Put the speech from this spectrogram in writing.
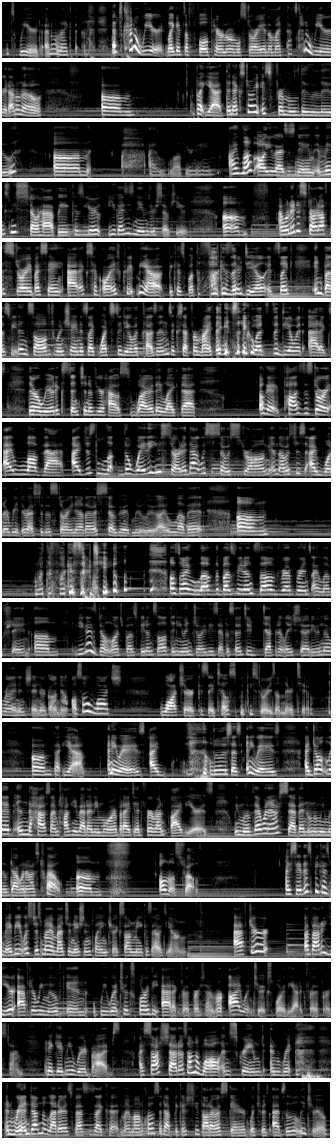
that's weird. I don't like that. That's kind of weird. Like it's a full paranormal story and I'm like that's kind of weird. I don't know. Um but yeah, the next story is from Lulu. Um I love your name. I love all you guys' name. It makes me so happy because your you guys' names are so cute. Um, I wanted to start off this story by saying addicts have always creeped me out because what the fuck is their deal? It's like in BuzzFeed Unsolved when Shane is like, "What's the deal with cousins?" Except for my thing is like, "What's the deal with addicts? They're a weird extension of your house. Why are they like that?" Okay, pause the story. I love that. I just love the way that you started that was so strong and that was just I want to read the rest of the story now. That was so good, Lulu. I love it. Um what the fuck is their deal? also, I love the BuzzFeed Unsolved reference. I love Shane. Um, if you guys don't watch BuzzFeed Unsolved and you enjoy these episodes, you definitely should, even though Ryan and Shane are gone now. Also, watch Watcher because they tell spooky stories on there too. Um, but yeah. Anyways, I Lulu says, anyways, I don't live in the house I'm talking about anymore, but I did for around five years. We moved there when I was seven, and we moved out when I was 12. Um, almost 12. I say this because maybe it was just my imagination playing tricks on me because I was young. After about a year after we moved in, we went to explore the attic for the first time, or I went to explore the attic for the first time, and it gave me weird vibes. I saw shadows on the wall and screamed and ran, and ran down the ladder as fast as I could. My mom closed it up because she thought I was scared, which was absolutely true.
